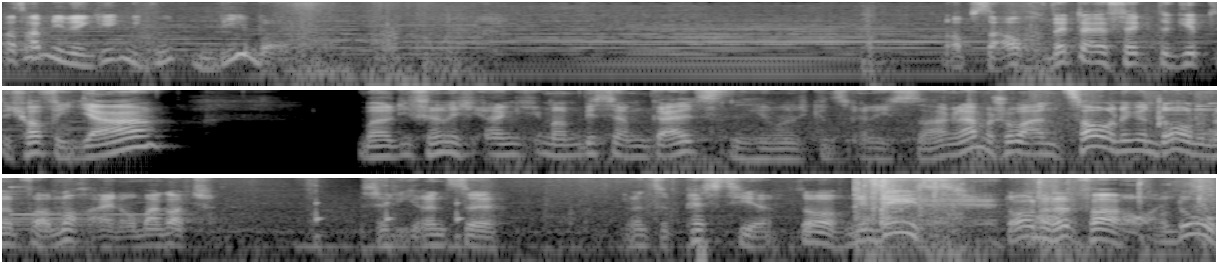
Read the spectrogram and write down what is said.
Was haben die denn gegen die guten Biber? Ob es da auch Wettereffekte gibt? Ich hoffe ja. Weil die finde ich eigentlich immer ein bisschen am geilsten hier, muss ich ganz ehrlich sagen. Da haben wir schon mal einen zornigen Dornenhüpfer. Noch einen. Oh mein Gott. Das ist ja die Grenze. Grenze Pest hier. So, nimm dies. Dornenhüpfer. Und du. Ja,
